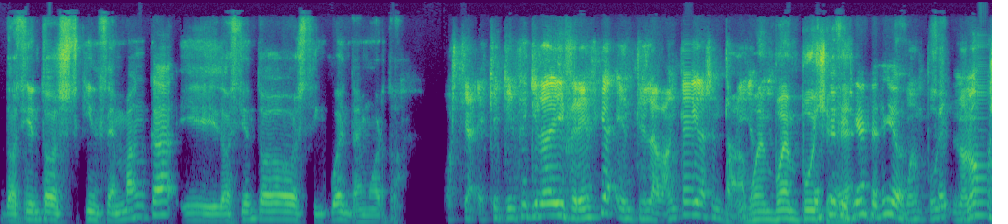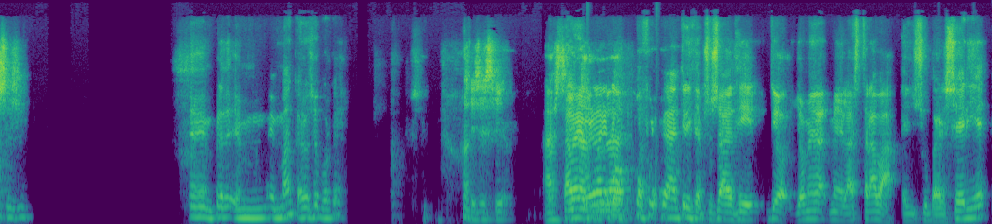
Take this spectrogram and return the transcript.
215 en banca y 250 en muerto. Hostia, es que 15 kilos de diferencia entre la banca y la sentadilla. buen, buen push. Es eficiente, ¿eh? tío. Buen push. No, no, sí, sí. En, en, banca, no sé por qué. Sí, sí, sí. Hasta la verdad que fuerte en tríceps. O sea, decir, tío, yo me, me lastraba en super serie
